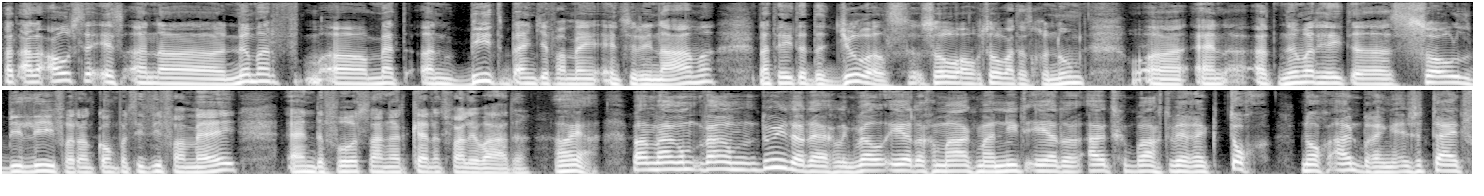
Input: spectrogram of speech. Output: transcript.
Het alleroudste is een uh, nummer uh, met een beatbandje van mij in Suriname. Dat heette The Jewels, zo, zo wordt het genoemd. Uh, en het nummer heet Soul Believer, een compositie van mij... en de voorzanger Kenneth Vallewaarde. Oh ja, maar waarom, waarom doe je dat eigenlijk? Wel eerder gemaakt, maar niet eerder uitgebracht werk... toch nog uitbrengen? Is het tijd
